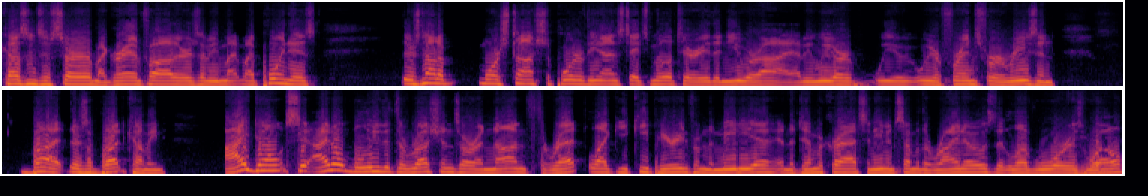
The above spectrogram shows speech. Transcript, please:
cousins have served, my grandfathers. I mean, my, my point is, there's not a more staunch supporter of the United States military than you or I. I mean, we are we we are friends for a reason, but there's a but coming. I don't see, I don't believe that the Russians are a non-threat like you keep hearing from the media and the Democrats and even some of the RINOs that love war as well.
